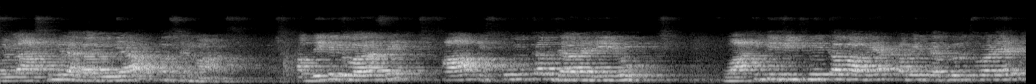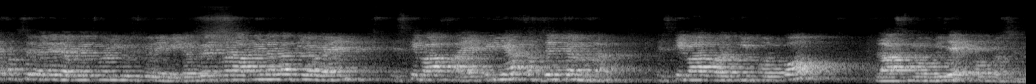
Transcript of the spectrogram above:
और लास्ट में लगा दो क्वेश्चन मार्क्स अब देखिए दोबारा से, आप स्कूल कब जा रहे हो? वाक्य के बीच में कब आ गया? कब एक डब्ल्यू एच वर्ड है? तो सबसे पहले डब्ल्यू एच वर्ड यूज़ करेंगे। डब्ल्यू एच वर्ड आपने लगा दिया हुआ है इसके बाद सहायक क्रिया सब्जेक्ट के अनुसार। इसके बाद वर्ब की फॉर्म लास्ट में ऑब्जेक्ट और क्वेश्चन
